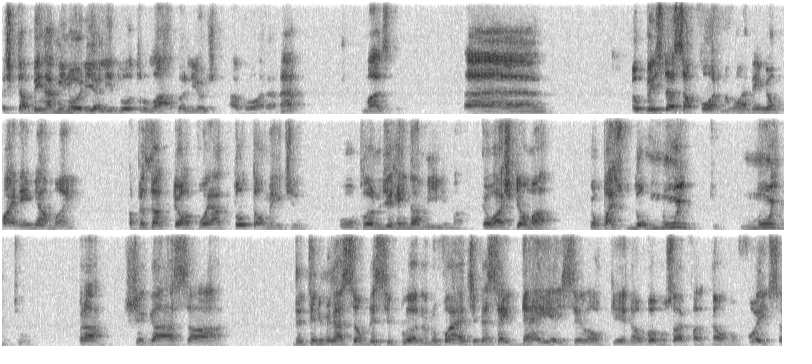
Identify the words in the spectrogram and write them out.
Acho que tá bem na minoria ali do outro lado, ali hoje, agora, né? Mas Uh, eu penso dessa forma, não é nem meu pai nem minha mãe. Apesar de eu apoiar totalmente o plano de renda mínima. Eu acho que é uma. Meu pai estudou muito, muito para chegar a essa determinação desse plano. Não foi, ah, tive essa ideia e sei lá o quê, não, vamos lá fazer. Não, não foi isso.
